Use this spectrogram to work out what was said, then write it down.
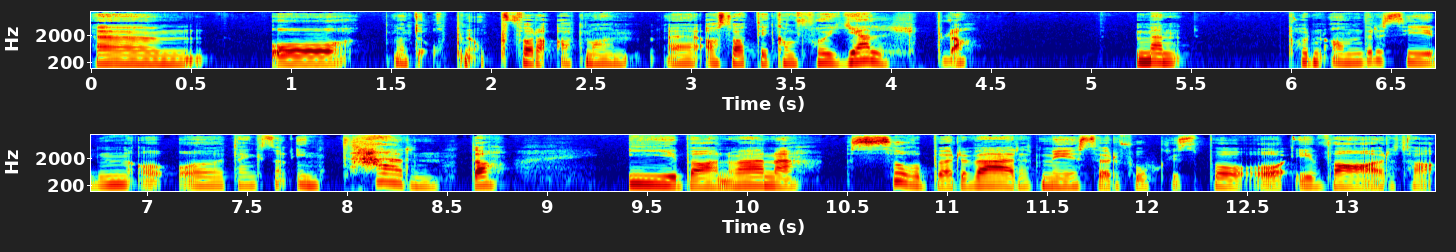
Um, og måtte åpne opp for at, man, altså at de kan få hjelp, da. Men på den andre siden, og tenke sånn internt, da, i barnevernet, så bør det være et mye større fokus på å ivareta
